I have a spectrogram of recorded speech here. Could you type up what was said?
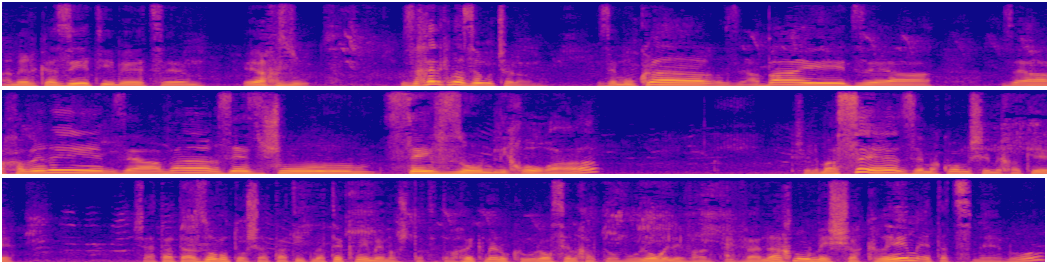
המרכזית היא בעצם היאחזות. זה חלק מהזהות שלנו. זה מוכר, זה הבית, זה, ה... זה החברים, זה העבר, זה איזשהו סייף זון לכאורה, כשלמעשה זה מקום שמחכה שאתה תעזוב אותו, שאתה תתנתק ממנו, שאתה תתרחק ממנו, כי הוא לא עושה לך טוב, הוא לא רלוונטי. ואנחנו משקרים את עצמנו,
